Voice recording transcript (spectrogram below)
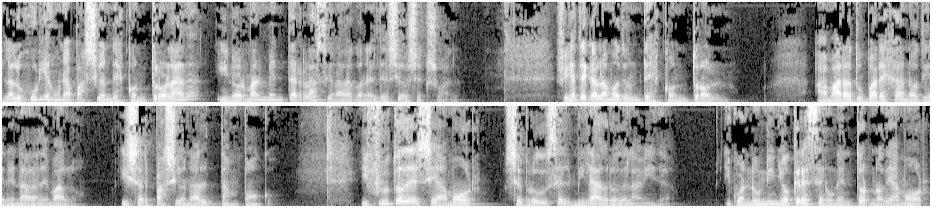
La lujuria es una pasión descontrolada y normalmente relacionada con el deseo sexual. Fíjate que hablamos de un descontrol. Amar a tu pareja no tiene nada de malo y ser pasional tampoco. Y fruto de ese amor se produce el milagro de la vida. Y cuando un niño crece en un entorno de amor,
